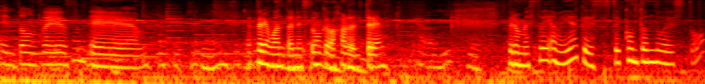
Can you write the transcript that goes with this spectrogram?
Entonces, eh, esperen, aguantan, tengo que bajar del tren. Pero me estoy, a medida que les estoy contando esto,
